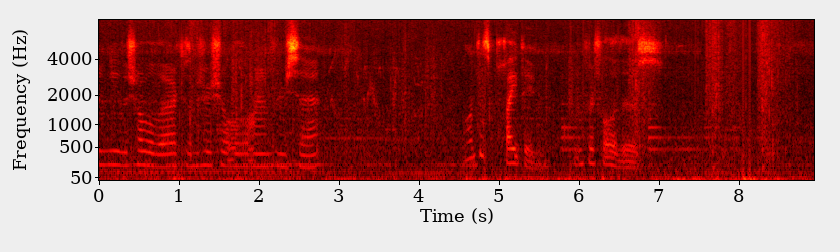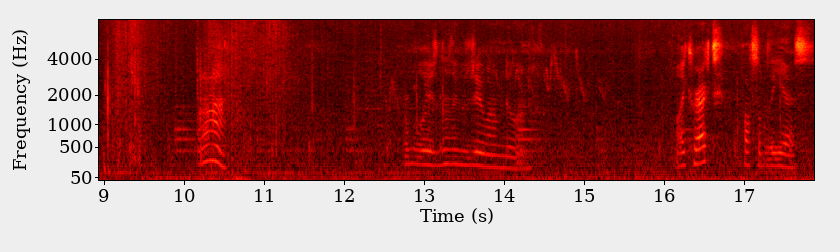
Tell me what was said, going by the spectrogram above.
I need the shovel there because I'm sure the iron's reset. What is piping? What if I follow this? I know. Probably has nothing to do with what I'm doing. Am I correct? Possibly yes.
